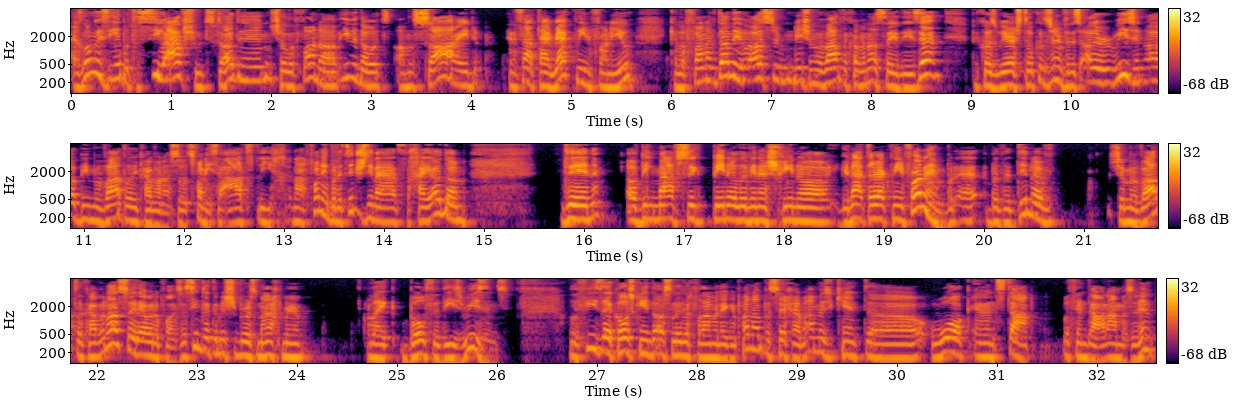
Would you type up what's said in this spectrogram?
as long as he's able to see afshut stadin shalafanav, even though it's on the side and it's not directly in front of you, because we are still concerned for this other reason of being mavatl kavana. So it's funny. So not funny, but it's interesting that it's the chayadam. Then of being mafsik beino living ashchina, you're not directly in front of him, but uh, but the din of shemavato kavanasai that would apply. So it seems like the Mishnah is machmer like both of these reasons. You can't uh, walk and then stop within Da'at Amas of him.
